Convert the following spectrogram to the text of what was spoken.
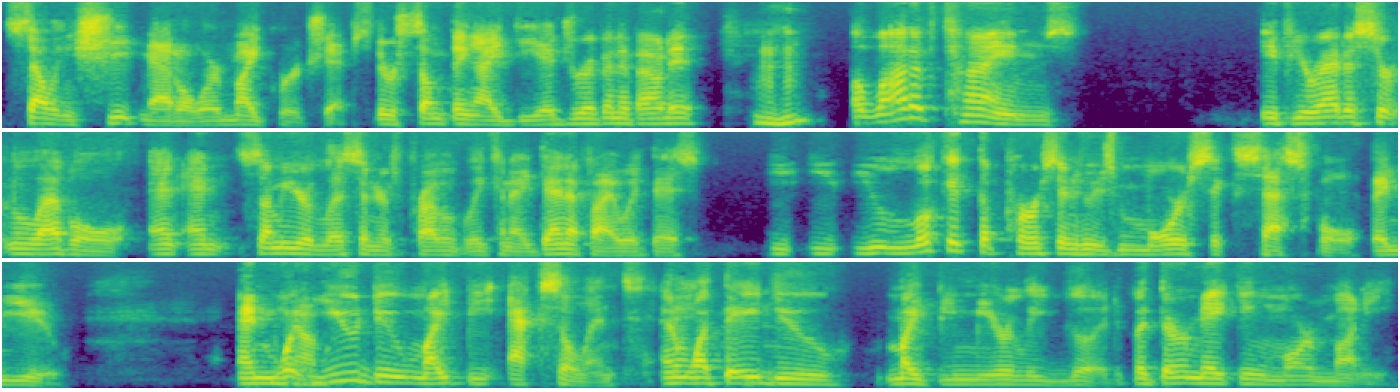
selling sheet metal or microchips. There's something idea driven about it. Mm-hmm. A lot of times if you're at a certain level, and, and some of your listeners probably can identify with this, you, you look at the person who's more successful than you. And what yeah. you do might be excellent, and what they mm-hmm. do might be merely good, but they're making more money.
